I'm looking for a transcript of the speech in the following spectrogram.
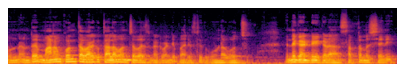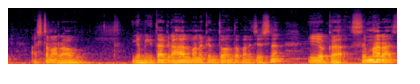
ఉంటే మనం కొంతవరకు తల వంచవలసినటువంటి పరిస్థితి ఉండవచ్చు. ఎందుకంటే ఇక్కడ సప్తమ శని అష్టమ రాహు ఇక మిగతా గ్రహాలు మనకు ఎంతో అంత పనిచేసిన ఈ యొక్క సింహరాజు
